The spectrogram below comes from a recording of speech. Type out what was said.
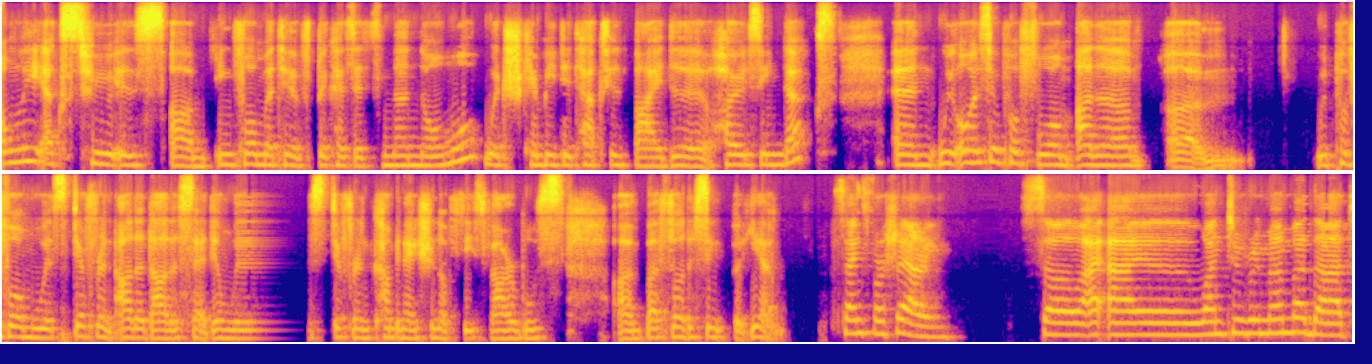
only x2 is um, informative because it's non-normal, which can be detected by the Holes index. And we also perform other um, we perform with different other data set and with different combination of these variables. Um, but for the but yeah. Thanks for sharing. So I, I want to remember that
